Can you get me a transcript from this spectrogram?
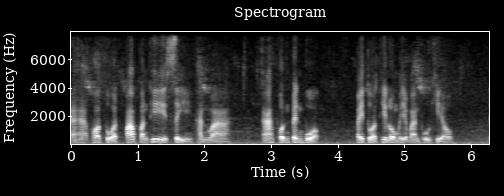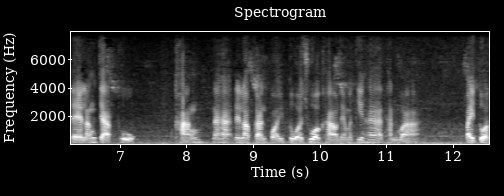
นะฮะ พอตรวจปั๊บวันที่4ธันวานะผลเป็นบวกไปตรวจที่โรงพยาบาลภูเขียว แต่หลังจากถูกขังนะฮะได้รับการปล่อยตัวชั่วคราวในวันที่5ธันวา ไปตรวจ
